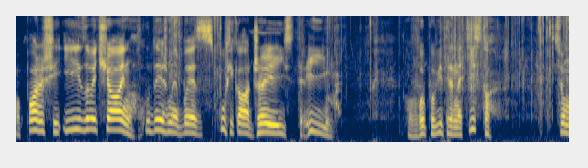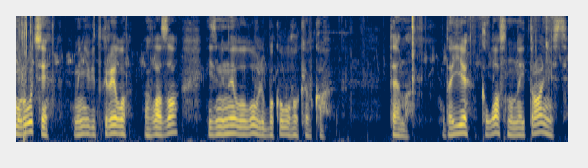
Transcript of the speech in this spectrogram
Опариші і, звичайно, куди ж ми без пуфіка J-Stream. В повітряне тісто в цьому році мені відкрило глаза і змінило ловлю бокового кивка. Тема. Дає класну нейтральність.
